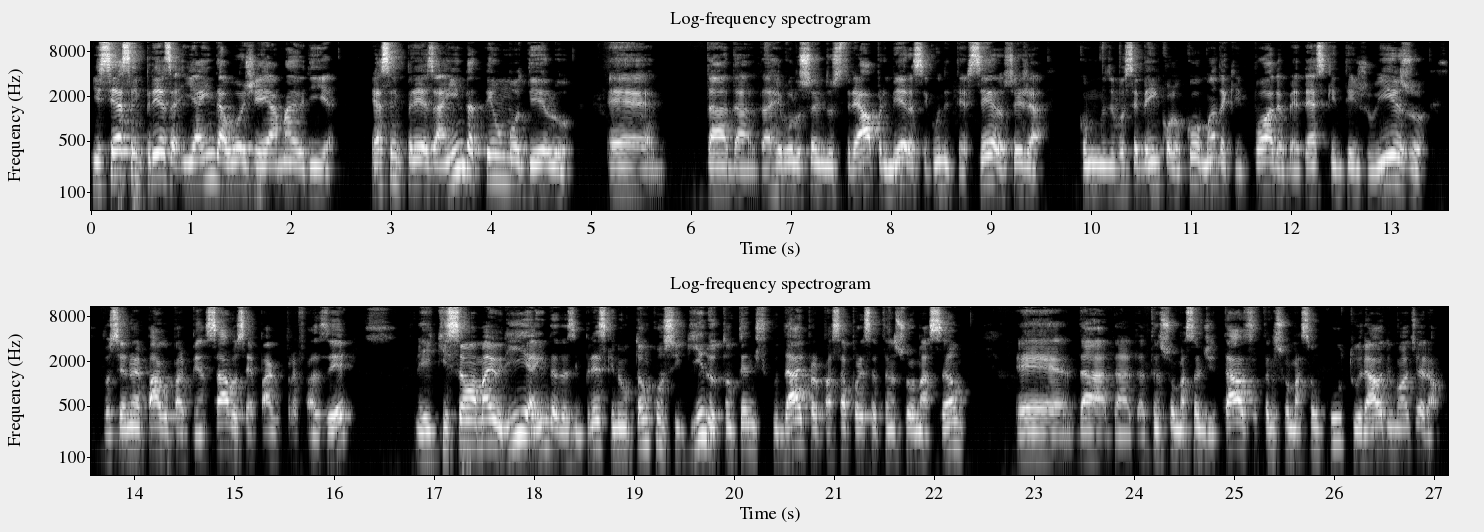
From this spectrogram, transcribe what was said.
e se essa empresa, e ainda hoje é a maioria, essa empresa ainda tem um modelo é, da, da, da, Revolução Industrial, primeira, segunda e terceira, ou seja, como você bem colocou, manda quem pode, obedece quem tem juízo, você não é pago para pensar, você é pago para fazer, e que são a maioria ainda das empresas que não estão conseguindo, estão tendo dificuldade para passar por essa transformação é, da, da, da, transformação digital, essa transformação cultural de modo geral.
